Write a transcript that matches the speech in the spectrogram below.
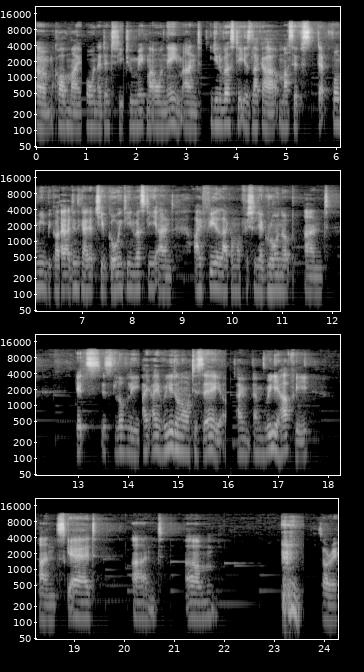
um, carve my own identity, to make my own name. And university is like a massive step for me because I, didn't think I'd achieve going to university and I feel like I'm officially a grown up and it's it's lovely. I, I really don't know what to say. I'm, I'm really happy and scared and um sorry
